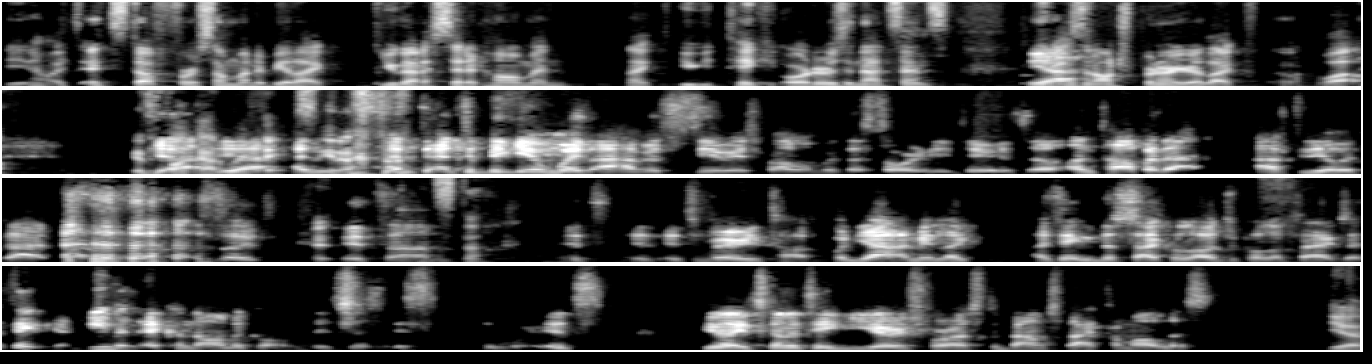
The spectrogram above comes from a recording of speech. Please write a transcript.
you know it, it's tough for someone to be like you got to sit at home and like you, you take orders in that sense. Yeah. Yeah. As an entrepreneur, you're like, oh, well, get the yeah, fuck out of yeah. my face. And, you know. and, and to begin with, I have a serious problem with authority too. So on top of that, I have to deal with that. so it's It- it's um It's it's it, it's very tough. But yeah, I mean, like I think the psychological effects. I think even economical. It's just it's it's you know it's going to take years for us to bounce back from all this. Yeah,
